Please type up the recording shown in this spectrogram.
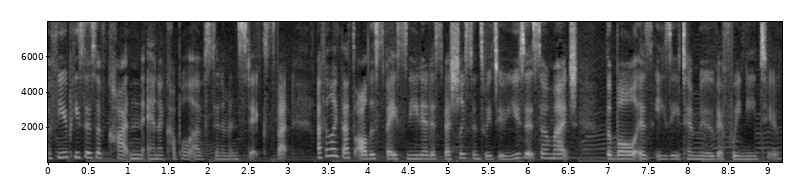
a few pieces of cotton, and a couple of cinnamon sticks. But I feel like that's all the space needed, especially since we do use it so much. The bowl is easy to move if we need to.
